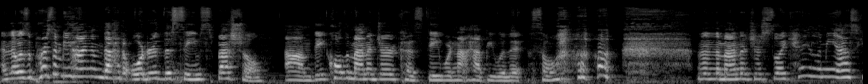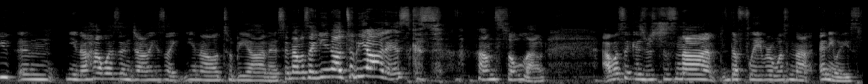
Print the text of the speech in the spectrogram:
and there was a person behind him that had ordered the same special. Um, they called the manager because they were not happy with it. So And then the manager's like, hey, let me ask you, and you know, how was it? And Johnny's like, you know, to be honest. And I was like, you know, to be honest, because I'm so loud. I was like, it was just not, the flavor was not, anyways.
